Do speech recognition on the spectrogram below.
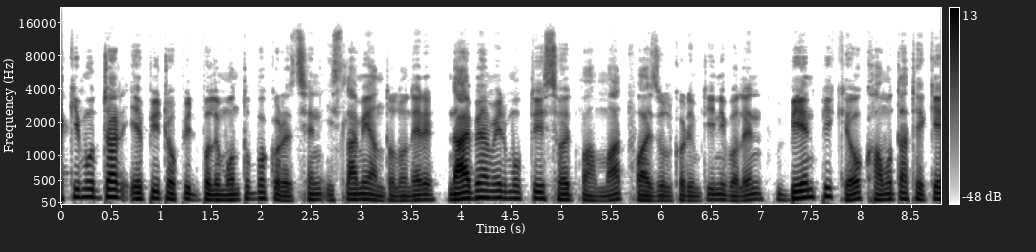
একই মুদ্রার এপিট ওপিট বলে মন্তব্য করেছেন ইসলামী আন্দোলনের নায়বে আমির মুফতি সৈয়দ মোহাম্মদ ফয়জুল করিম। তিনি বলেন, বিএনপিকেও ক্ষমতা থেকে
